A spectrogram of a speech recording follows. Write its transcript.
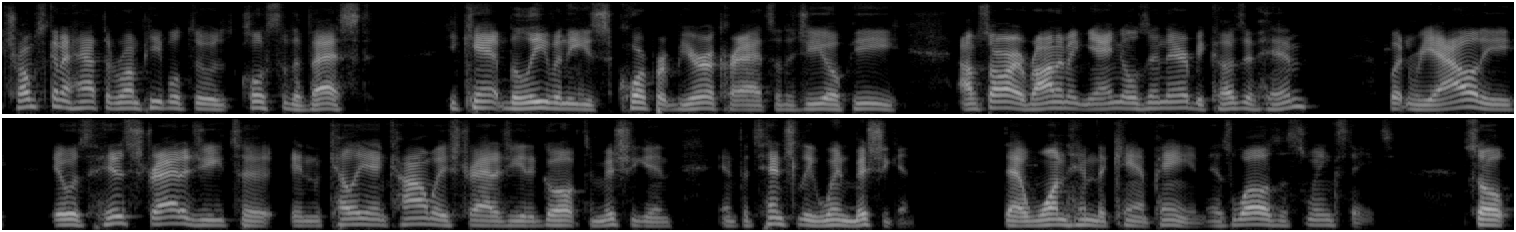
Trump's going to have to run people to close to the vest. He can't believe in these corporate bureaucrats of the GOP. I'm sorry, Ronna McDaniel's in there because of him, but in reality, it was his strategy to, and Kellyanne Conway's strategy, to go up to Michigan and potentially win Michigan that won him the campaign, as well as the swing states. So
